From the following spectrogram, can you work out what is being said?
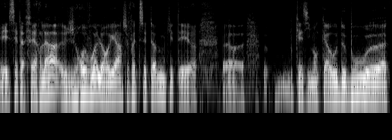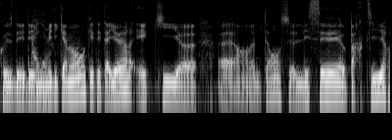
Et cette affaire-là, je revois le regard chaque fois de cet homme qui était euh, euh, quasiment KO debout euh, à cause des, médicaments, qui était ailleurs et qui, en même temps, se laissait partir.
